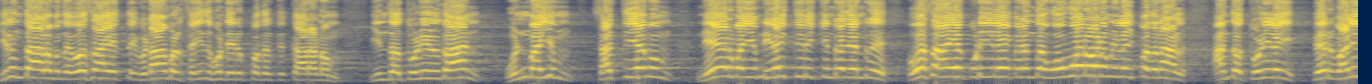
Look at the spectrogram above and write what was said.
இருந்தாலும் அந்த விவசாயத்தை விடாமல் செய்து கொண்டிருப்பதற்கு காரணம் இந்த தொழில்தான் உண்மையும் சத்தியமும் நேர்மையும் நிலைத்திருக்கின்றது என்று விவசாய குடியிலே பிறந்த ஒவ்வொருவனும் நிலைப்பதனால் அந்த தொழிலை வேறு வழி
